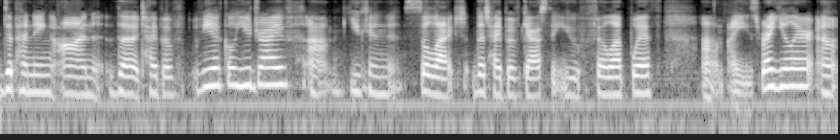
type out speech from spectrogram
depending on the type of vehicle you drive, um, you can select the type of gas that you fill up with. Um, I use regular. Uh,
